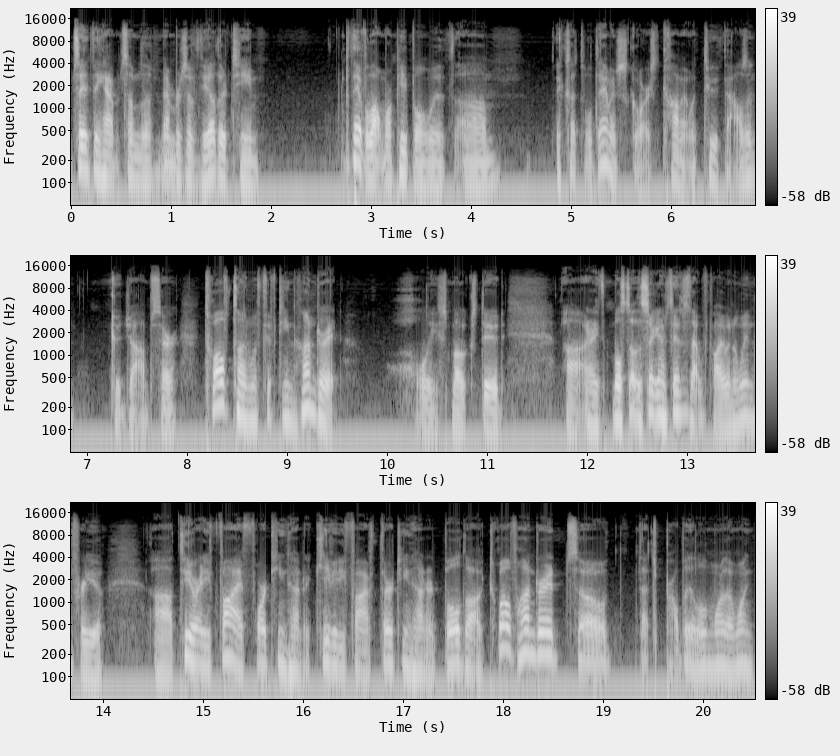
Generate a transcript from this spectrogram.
same thing happened to some of the members of the other team, but they have a lot more people with um, acceptable damage scores. Comet with 2,000. Good job, sir. 12 ton with 1,500. Holy smokes, dude. Uh, underneath most other circumstances, that would probably win a win for you. Uh, TR85, 1400, KV85, 1300, Bulldog, 1200. So that's probably a little more than one.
